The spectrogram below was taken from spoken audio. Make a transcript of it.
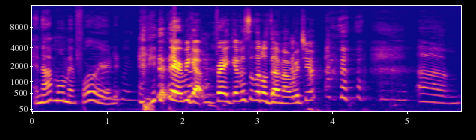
And that moment forward, there we go. Bray, give us a little demo, would you? um,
